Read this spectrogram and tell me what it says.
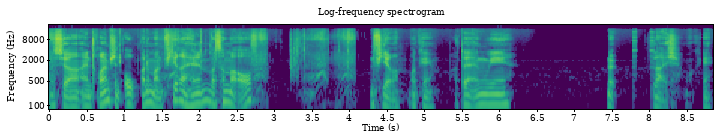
Das ist ja ein Träumchen. Oh, warte mal, ein Viererhelm. Was haben wir auf? Ein Vierer, okay. Hat er irgendwie... Nö, gleich. Okay.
